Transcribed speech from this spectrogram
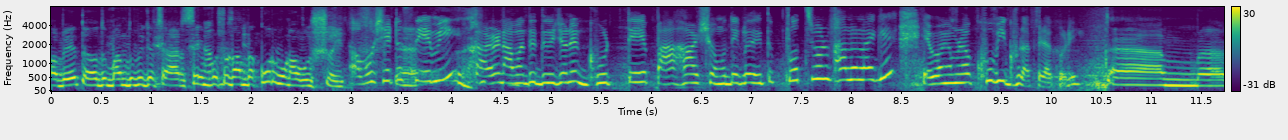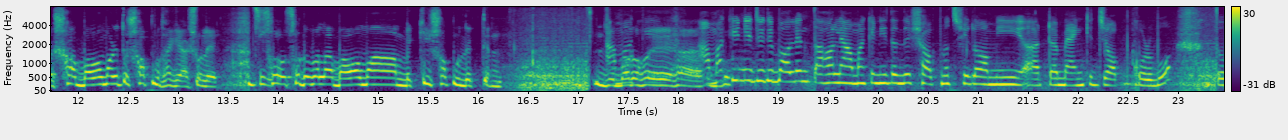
হবে তাহলে বান্ধবীর কাছে আর সেম প্রশ্নটা আমরা করব না অবশ্যই। অবশ্যই এটা সেমই কারণ আমাদের দুইজনের ঘুরতে পাহাড় সমুদ্র এগুলো দেখতে প্রচুর ভালো লাগে এবং আমরা খুবই ঘোরাফেরা করি। আহ, সব বাবা মারই তো স্বপ্ন থাকে আসলে। ছোটবেলা বাবা মা কি স্বপ্ন দেখতেন? যে বড় আমাকে- হয়ে হ্যাঁ। আমাকে নিয়ে যদি বলেন তাহলে আমাকে নিয়ে তাদের স্বপ্ন ছিল আমি একটা ব্যাংকে জব করব। তো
